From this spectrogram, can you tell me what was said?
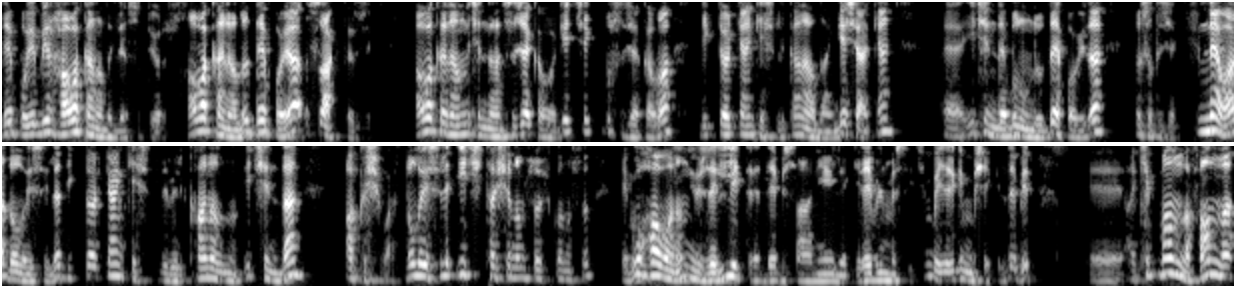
Depoyu bir hava kanalıyla ısıtıyoruz. Hava kanalı depoya ısı aktaracak. Hava kanalının içinden sıcak hava geçecek. Bu sıcak hava dikdörtgen kesitli kanaldan geçerken e, içinde bulunduğu depoyu da ısıtacak. Şimdi ne var? Dolayısıyla dikdörtgen kesitli bir kanalın içinden akış var. Dolayısıyla iç taşınım söz konusu. E, bu havanın 150 litre debi saniye ile girebilmesi için belirgin bir şekilde bir e, ekipmanla, fanla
